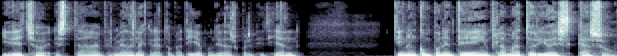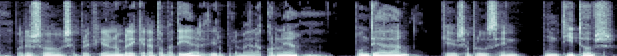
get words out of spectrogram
Y de hecho, esta enfermedad, la queratopatía punteada superficial, tiene un componente inflamatorio escaso, por eso se prefiere el nombre de queratopatía, es decir, problema de la córnea, punteada, que se produce en puntitos,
